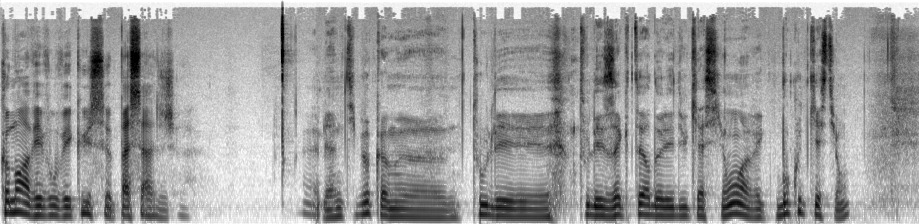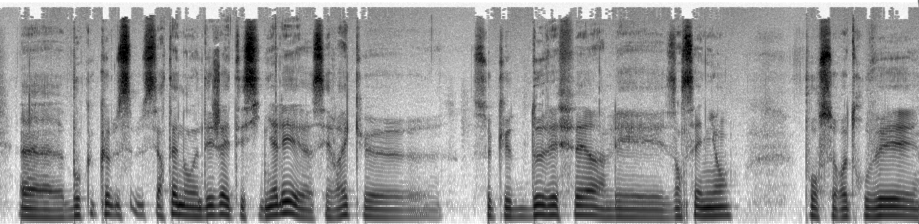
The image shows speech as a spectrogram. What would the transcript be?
Comment avez-vous vécu ce passage? Eh Un petit peu comme euh, tous, les, tous les acteurs de l'éducation, avec beaucoup de questions. Euh, beaucoup, certaines ont déjà été signalées, c'est vrai que ce que devaient faire les enseignants pour se retrouver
